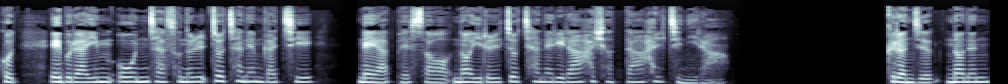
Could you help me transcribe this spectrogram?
곧 에브라임 온 자손을 쫓아냄 같이 내 앞에서 너희를 쫓아내리라 하셨다 할지니라. 그런즉 너는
